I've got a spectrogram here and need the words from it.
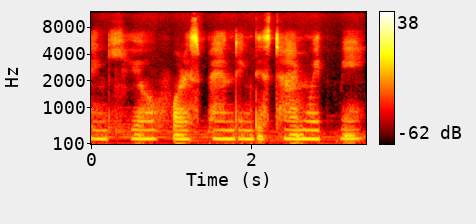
Thank you for spending this time with me.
